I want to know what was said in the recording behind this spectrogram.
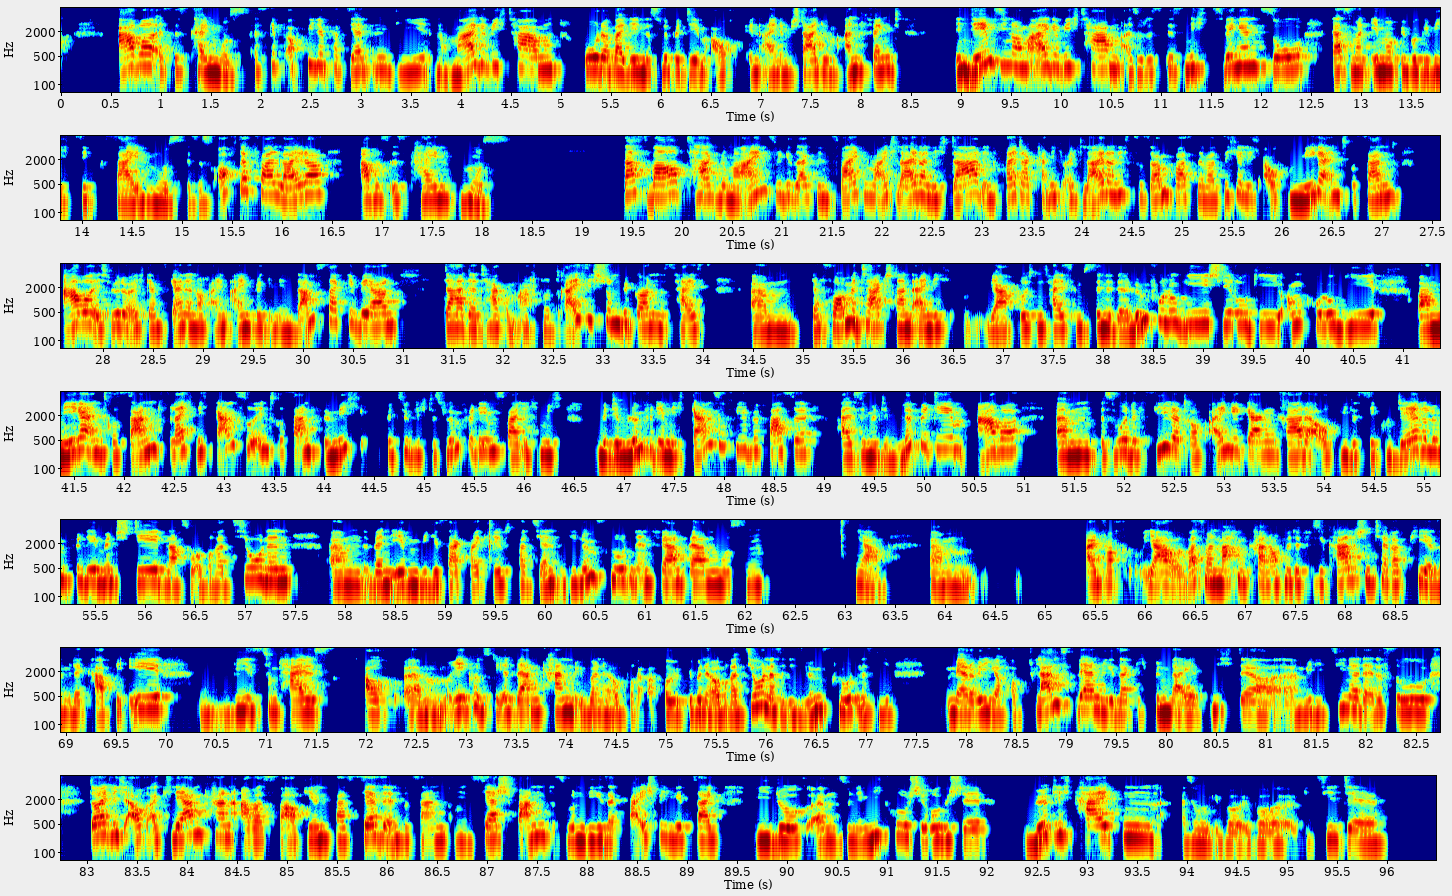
aber es ist kein Muss. Es gibt auch viele Patienten, die Normalgewicht haben oder bei denen das Lipidem auch in einem Stadium anfängt, in dem sie Normalgewicht haben. Also das ist nicht zwingend so, dass man immer übergewichtig sein muss. Es ist oft der Fall, leider, aber es ist kein Muss. Das war Tag Nummer eins. Wie gesagt, den zweiten war ich leider nicht da. Den Freitag kann ich euch leider nicht zusammenfassen. Der war sicherlich auch mega interessant. Aber ich würde euch ganz gerne noch einen Einblick in den Samstag gewähren. Da hat der Tag um 8.30 Uhr schon begonnen. Das heißt, ähm, der Vormittag stand eigentlich ja größtenteils im Sinne der Lymphologie, Chirurgie, Onkologie, war mega interessant. Vielleicht nicht ganz so interessant für mich bezüglich des Lymphödems, weil ich mich mit dem Lymphödem nicht ganz so viel befasse als wie mit dem Lipödem, aber ähm, es wurde viel darauf eingegangen, gerade auch wie das sekundäre Lymphödem entsteht nach so Operationen, ähm, wenn eben, wie gesagt, bei Krebspatienten die Lymphknoten entfernt werden mussten. Ja, ähm, einfach, ja, was man machen kann, auch mit der physikalischen Therapie, also mit der KPE, wie es zum Teil auch ähm, rekonstruiert werden kann über eine, über eine Operation, also diese Lymphknoten, dass die mehr oder weniger verpflanzt werden. Wie gesagt, ich bin da jetzt nicht der äh, Mediziner, der das so deutlich auch erklären kann, aber es war auf jeden Fall sehr, sehr interessant und sehr spannend. Es wurden, wie gesagt, Beispiele gezeigt, wie durch ähm, so eine mikrochirurgische Möglichkeiten, also über, über gezielte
